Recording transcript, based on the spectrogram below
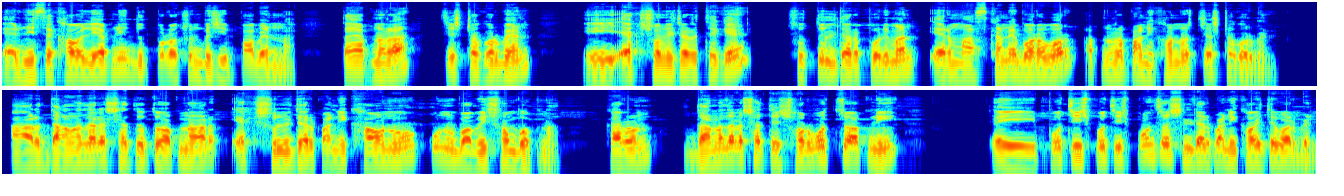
এর নিচে খাওয়ালে আপনি দুধ প্রোডাকশন বেশি পাবেন না। তাই আপনারা চেষ্টা করবেন এই একশো লিটার থেকে সত্তর লিটার পরিমাণ এর মাঝখানে বরাবর আপনারা পানি খাওয়ানোর চেষ্টা করবেন। আর দানাদারের সাথে তো আপনার একশো লিটার পানি খাওয়ানো কোনোভাবেই সম্ভব না। কারণ দানাদারের সাথে সর্বোচ্চ আপনি এই পঁচিশ পঁচিশ, পঞ্চাশ লিটার পানি খাওয়াইতে পারবেন।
